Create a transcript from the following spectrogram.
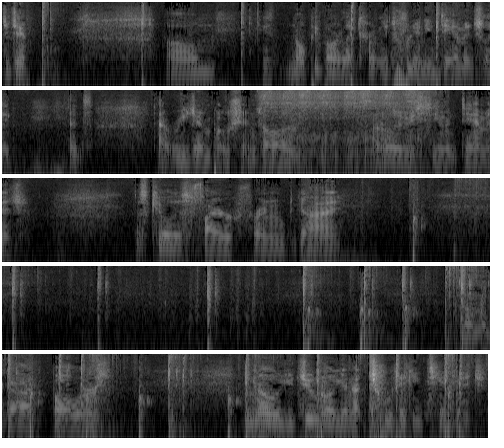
GG. Um, no people are like currently doing any damage. Like that's that regen potion's on. Not really receiving damage. Let's kill this fire friend guy. Oh my god, ballers. You know, you do know you're not doing any damage.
